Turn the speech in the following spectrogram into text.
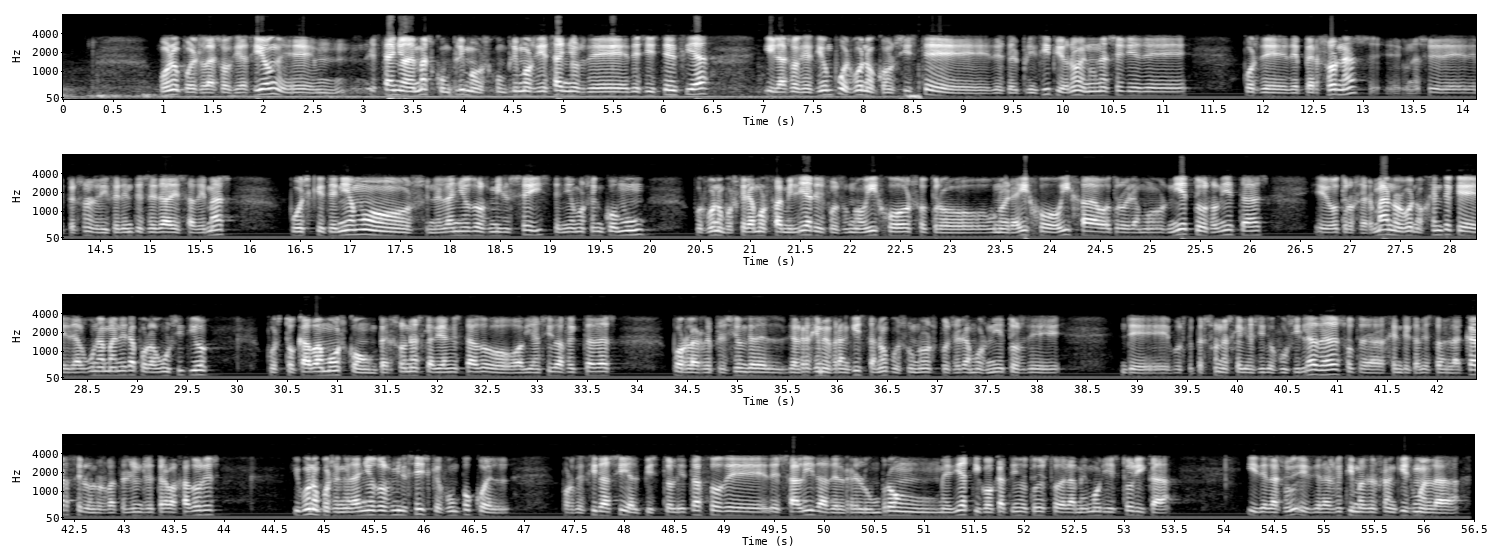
Bueno, pues la asociación, eh, este año además cumplimos cumplimos 10 años de, existencia y la asociación, pues bueno, consiste desde el principio, ¿no? En una serie de, pues de, personas, eh, una serie de, de, personas de diferentes edades además, pues que teníamos en el año 2006 teníamos en común, pues bueno, pues que éramos familiares, pues uno hijos, otro uno era hijo o hija, otro éramos nietos o nietas eh, otros hermanos, bueno, gente que de alguna manera por algún sitio pues tocábamos con personas que habían estado o habían sido afectadas por la represión del, régimen franquista, ¿no? Pues unos pues éramos nietos de, de, pues de personas que habían sido fusiladas, otra gente que había estado en la cárcel o en los batallones de trabajadores. Y bueno, pues en el año 2006, que fue un poco el, por decir así, el pistoletazo de, de salida del relumbrón mediático que ha tenido todo esto de la memoria histórica y de las, de las víctimas del franquismo en, la,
